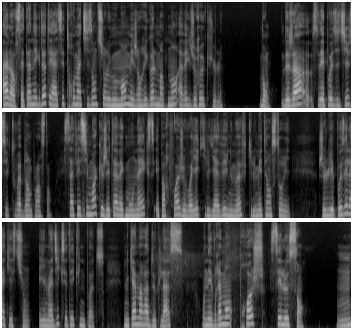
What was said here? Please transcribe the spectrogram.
Alors, cette anecdote est assez traumatisante sur le moment, mais j'en rigole maintenant avec du recul. Bon, déjà, c'est positif, c'est que tout va bien pour l'instant. Ça fait six mois que j'étais avec mon ex et parfois je voyais qu'il y avait une meuf qui le mettait en story. Je lui ai posé la question et il m'a dit que c'était qu'une pote, une camarade de classe. On est vraiment proches, c'est le sang. On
